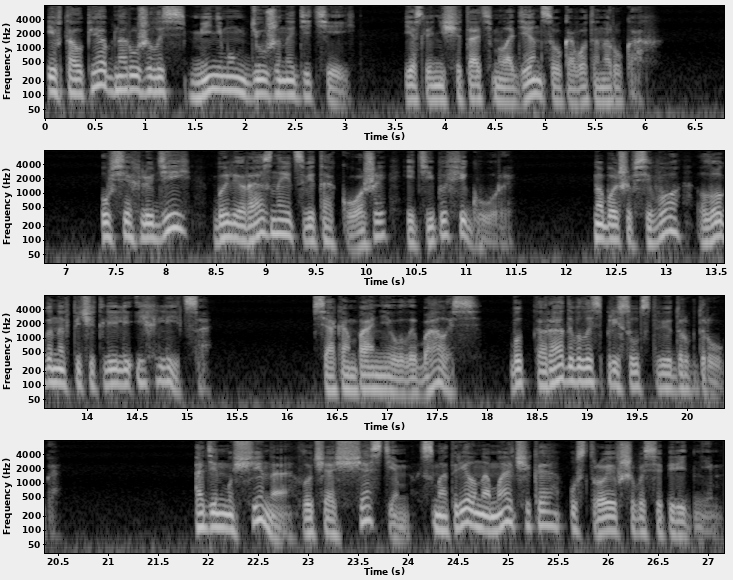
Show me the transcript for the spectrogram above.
и в толпе обнаружилось минимум дюжина детей, если не считать младенца у кого-то на руках. У всех людей были разные цвета кожи и типы фигуры — но больше всего Логана впечатлили их лица. Вся компания улыбалась, будто радовалась присутствию друг друга. Один мужчина, луча счастьем, смотрел на мальчика, устроившегося перед ним.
